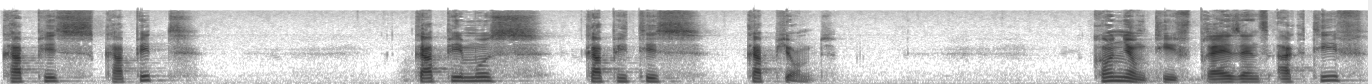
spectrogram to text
capis, capit, capimus, capitis, capiunt. Konjunktiv Präsens aktiv,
